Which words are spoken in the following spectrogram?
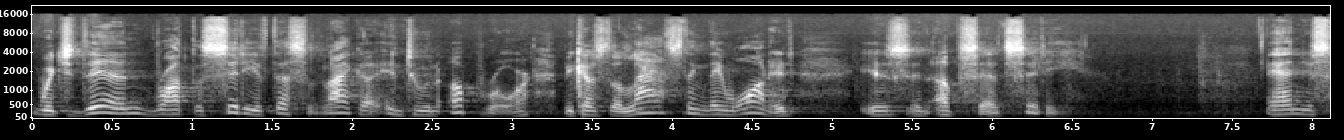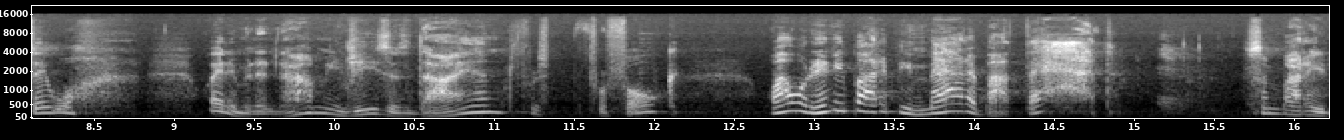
which then brought the city of Thessalonica into an uproar because the last thing they wanted is an upset city. And you say, well, wait a minute now. I mean, Jesus dying for, for folk? Why would anybody be mad about that? Somebody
